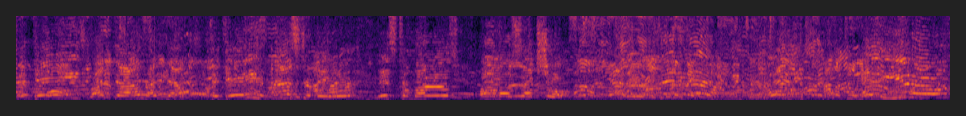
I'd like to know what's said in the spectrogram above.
Today's, write it down, write it down. Today's masturbator is tomorrow's homosexual. And do you know,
